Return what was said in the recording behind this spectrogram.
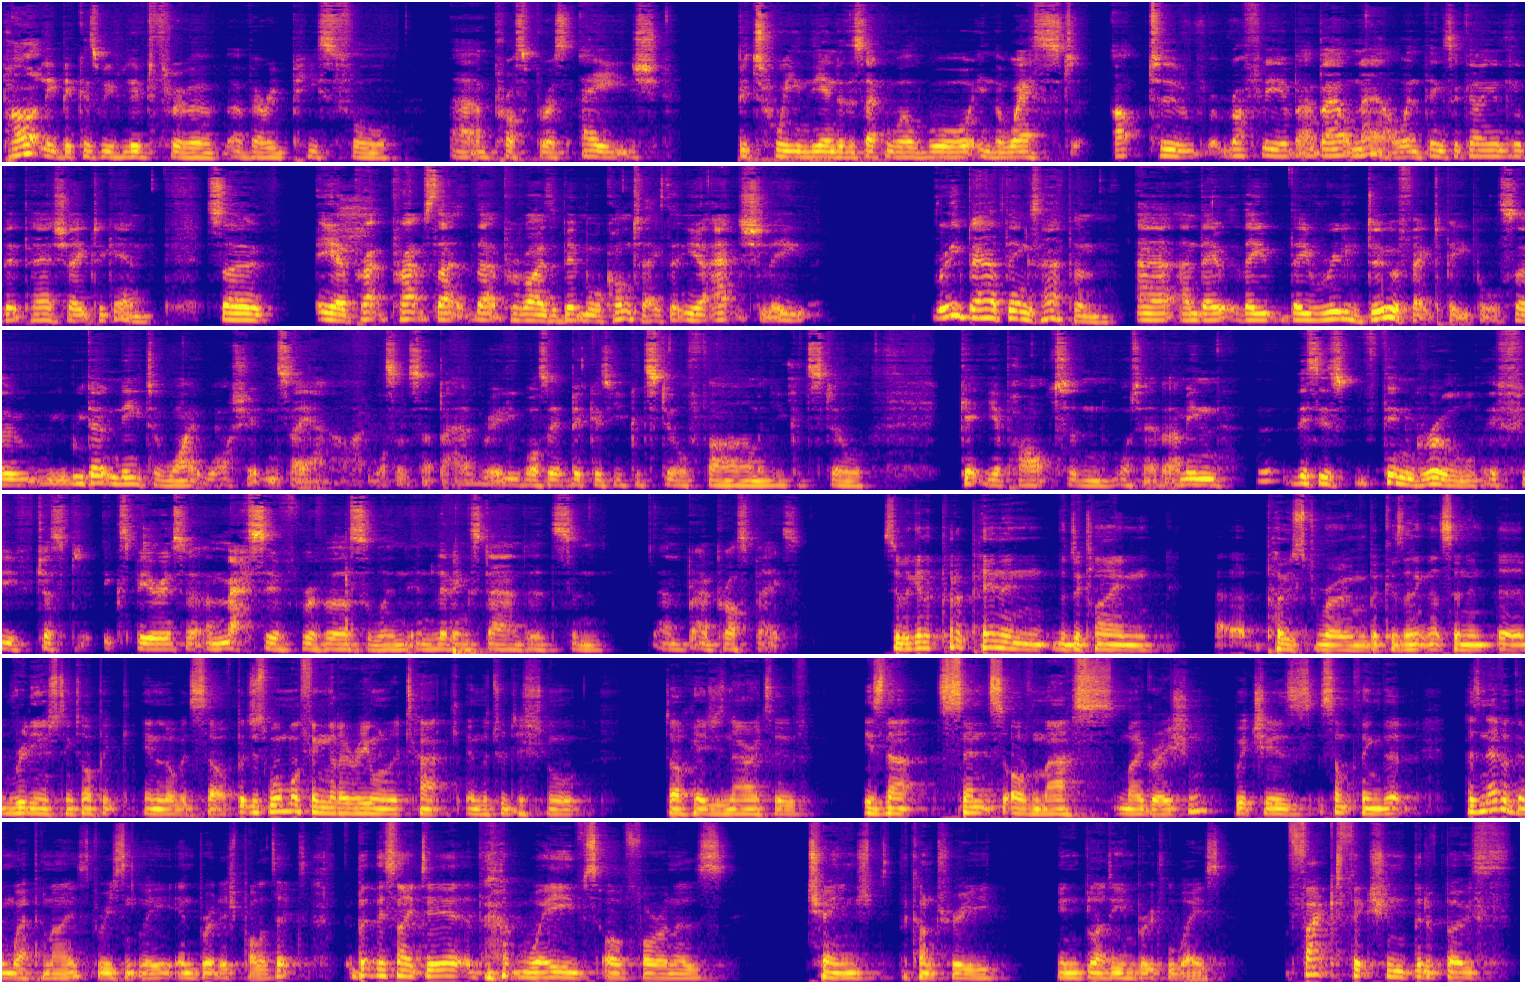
partly because we've lived through a, a very peaceful uh, and prosperous age between the end of the Second World War in the West up to roughly about now, when things are going a little bit pear shaped again. So, yeah, perhaps that, that provides a bit more context that, you know, actually really bad things happen uh, and they, they, they really do affect people. So we, we don't need to whitewash it and say, oh, it wasn't so bad, really, was it? Because you could still farm and you could still get your pot and whatever. I mean, this is thin gruel if you've just experienced a, a massive reversal in, in living standards and, and, and, prospects. So we're going to put a pin in the decline uh, post Rome because I think that's an, a really interesting topic in and of itself. But just one more thing that I really want to attack in the traditional Dark Ages narrative is that sense of mass migration, which is something that has never been weaponized recently in British politics. But this idea that waves of foreigners changed the country in bloody and brutal ways. Fact, fiction, bit of both.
